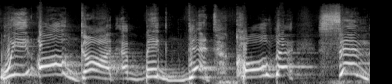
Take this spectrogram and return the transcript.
We owe God a big debt called sin.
